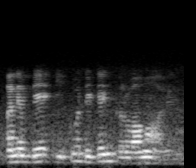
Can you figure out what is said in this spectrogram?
અને બે ઇકો ડિટેન કરવામાં આવેલ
